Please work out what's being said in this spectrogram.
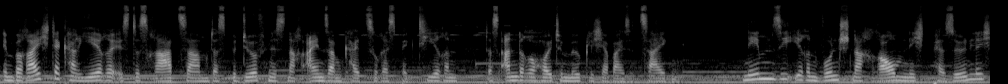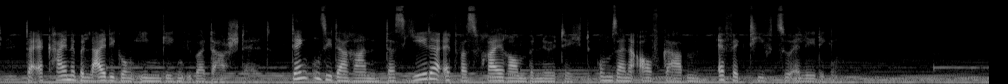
Im Bereich der Karriere ist es ratsam, das Bedürfnis nach Einsamkeit zu respektieren, das andere heute möglicherweise zeigen. Nehmen Sie Ihren Wunsch nach Raum nicht persönlich, da er keine Beleidigung Ihnen gegenüber darstellt. Denken Sie daran, dass jeder etwas Freiraum benötigt, um seine Aufgaben effektiv zu erledigen.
